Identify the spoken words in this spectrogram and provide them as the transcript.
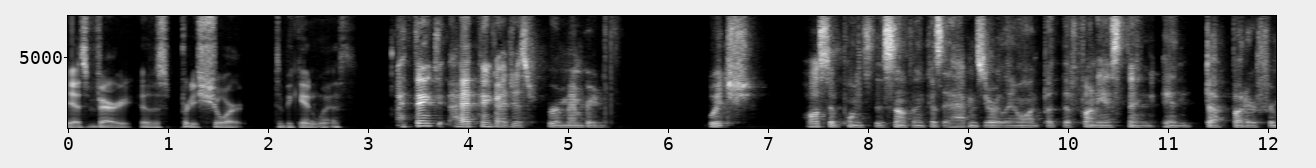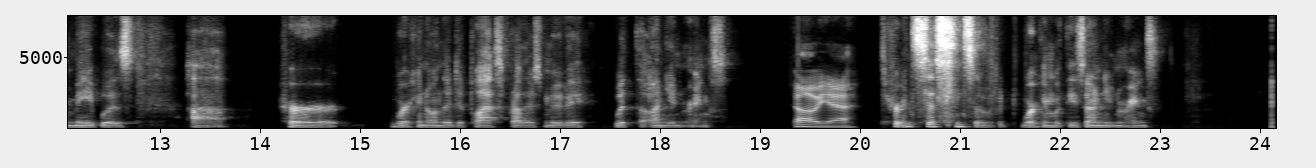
Yeah, it's very. It was pretty short to begin with. I think I think I just remembered, which also points to something because it happens early on. But the funniest thing in Duck Butter for me was uh, her working on the Duplass brothers movie with the onion rings. Oh yeah, Her insistence of working with these onion rings.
